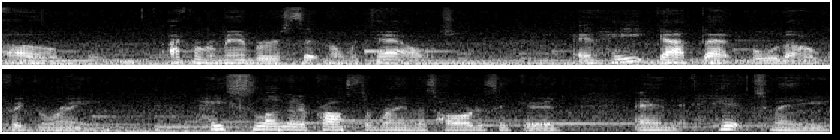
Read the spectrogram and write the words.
um, I can remember sitting on the couch, and he got that bulldog figurine. He slung it across the room as hard as he could, and hit me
